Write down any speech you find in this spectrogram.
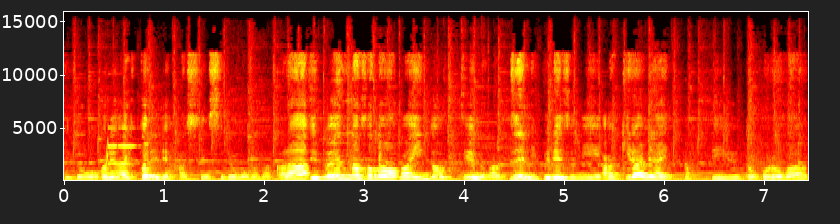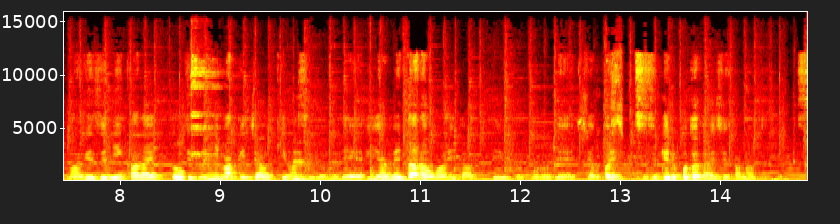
けど、これは一人で発信するものだから自分のそのマインドっていうのが常にブレずに諦めないっていうところが曲げずにいかないと自分に負けちゃう気がするので、うん、やめたら終わりだっていうところでやっぱり続けることは大事かなと思います。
